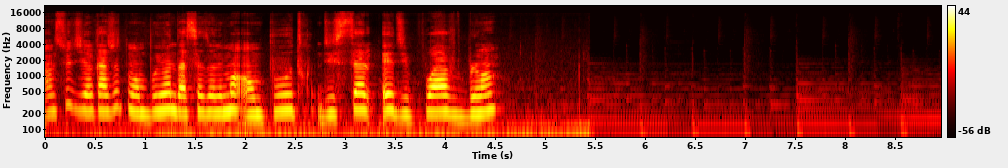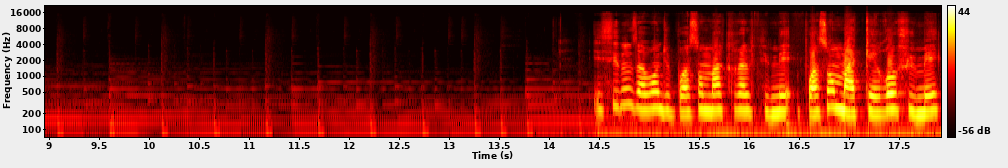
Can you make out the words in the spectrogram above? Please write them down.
Ensuite, je rajoute mon bouillon d'assaisonnement en poudre, du sel et du poivre blanc. Ici, nous avons du poisson maquerelle fumé, poisson maquereau fumé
